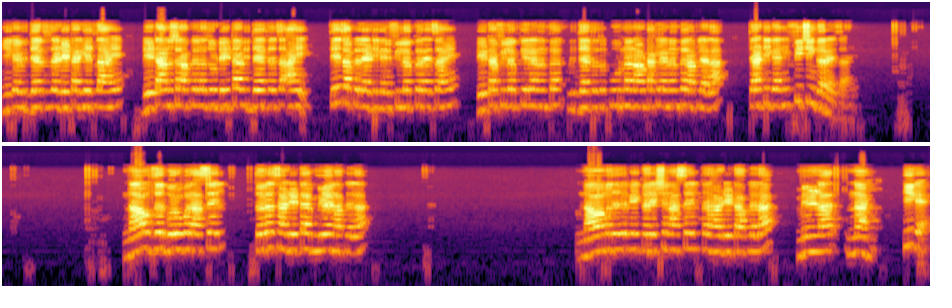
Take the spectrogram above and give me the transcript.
मी काही विद्यार्थ्याचा डेटा घेतला आहे. डेटा अनुसार आपल्याला जो डेटा विद्यार्थ्याचा आहे तेच आपल्याला या ठिकाणी फिलअप करायचं आहे. डेटा फिलअप केल्यानंतर विद्यार्थ्याचं पूर्ण नाव टाकल्यानंतर आपल्याला त्या ठिकाणी फिचिंग करायचं आहे. नाव जर बरोबर असेल तरच हा डेटा मिळेल आपल्याला. नावामध्ये जर काही करेक्शन असेल तर हा डेटा आपल्याला मिळणार नाही. ठीक आहे?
